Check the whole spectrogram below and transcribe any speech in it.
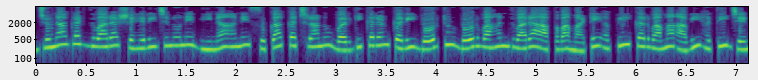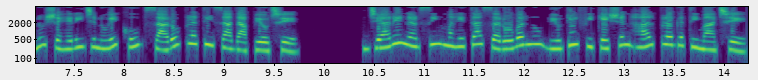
જૂનાગઢ દ્વારા શહેરીજનોને ભીના અને સૂકા કચરાનું વર્ગીકરણ કરી ડોર ટુ ડોર વાહન દ્વારા આપવા માટે અપીલ કરવામાં આવી હતી, જેનો શહેરીજનોએ ખૂબ સારો પ્રતિસાદ આપ્યો છે. જ્યારે નરસિંહ મહેતા સરોવરનું બ્યુટિફિકેશન હાલ પ્રગતિમાં છે.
